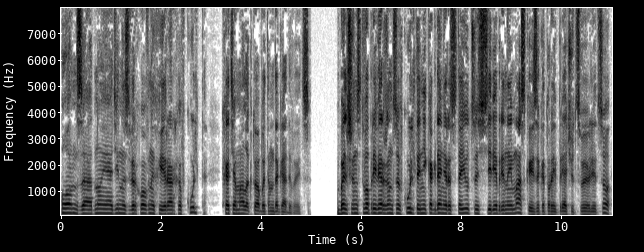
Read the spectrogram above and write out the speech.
«Он заодно и один из верховных иерархов культа, хотя мало кто об этом догадывается. Большинство приверженцев культа никогда не расстаются с серебряной маской, за которой прячут свое лицо,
